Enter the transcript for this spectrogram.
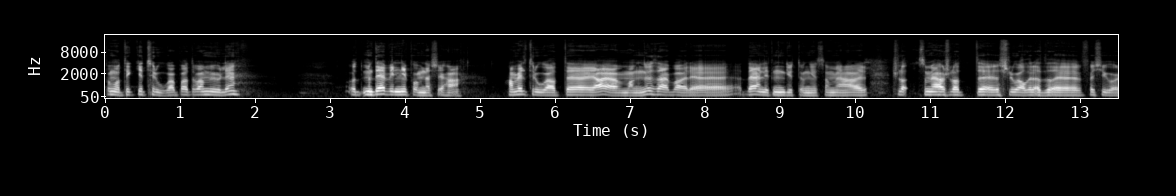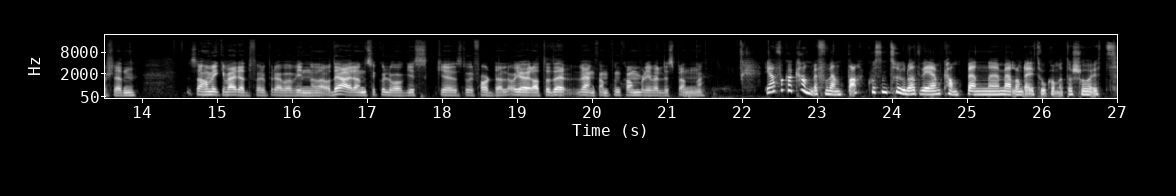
på en måte ikke troa på at det var mulig. Og, men det vil Nipomneshi ha. Han vil tro at uh, ja, ja, Magnus er bare Det er en liten guttunge som jeg har, slå, som jeg har slått, uh, slo allerede for 20 år siden. Så han vil ikke være redd for å prøve å vinne. Da. Og det er en psykologisk stor fordel og gjør at VM-kampen kan bli veldig spennende. Ja, for hva kan vi forvente? Hvordan tror du at VM-kampen eh, mellom de to kommer til å se ut?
